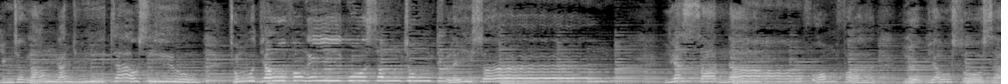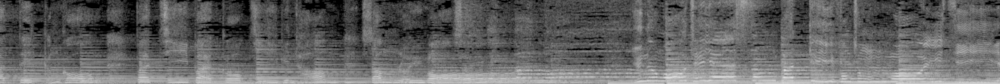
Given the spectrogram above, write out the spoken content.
迎着冷眼与嘲笑，从没有放弃过心中的理想。一刹那，仿佛若有所失的感觉，不知不觉已变淡，心里爱。原谅我这一生不羁放纵爱自由。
